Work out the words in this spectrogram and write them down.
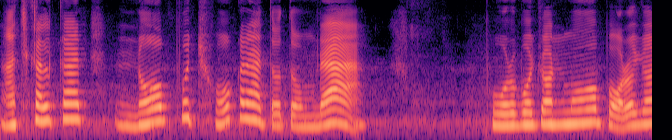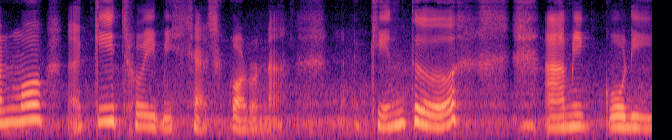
আজকালকার নব্য ছোকরা তো তোমরা। পূর্বজন্ম, পরজন্ম, কিছুই বিশ্বাস করো না। কিন্তু আমি করি।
